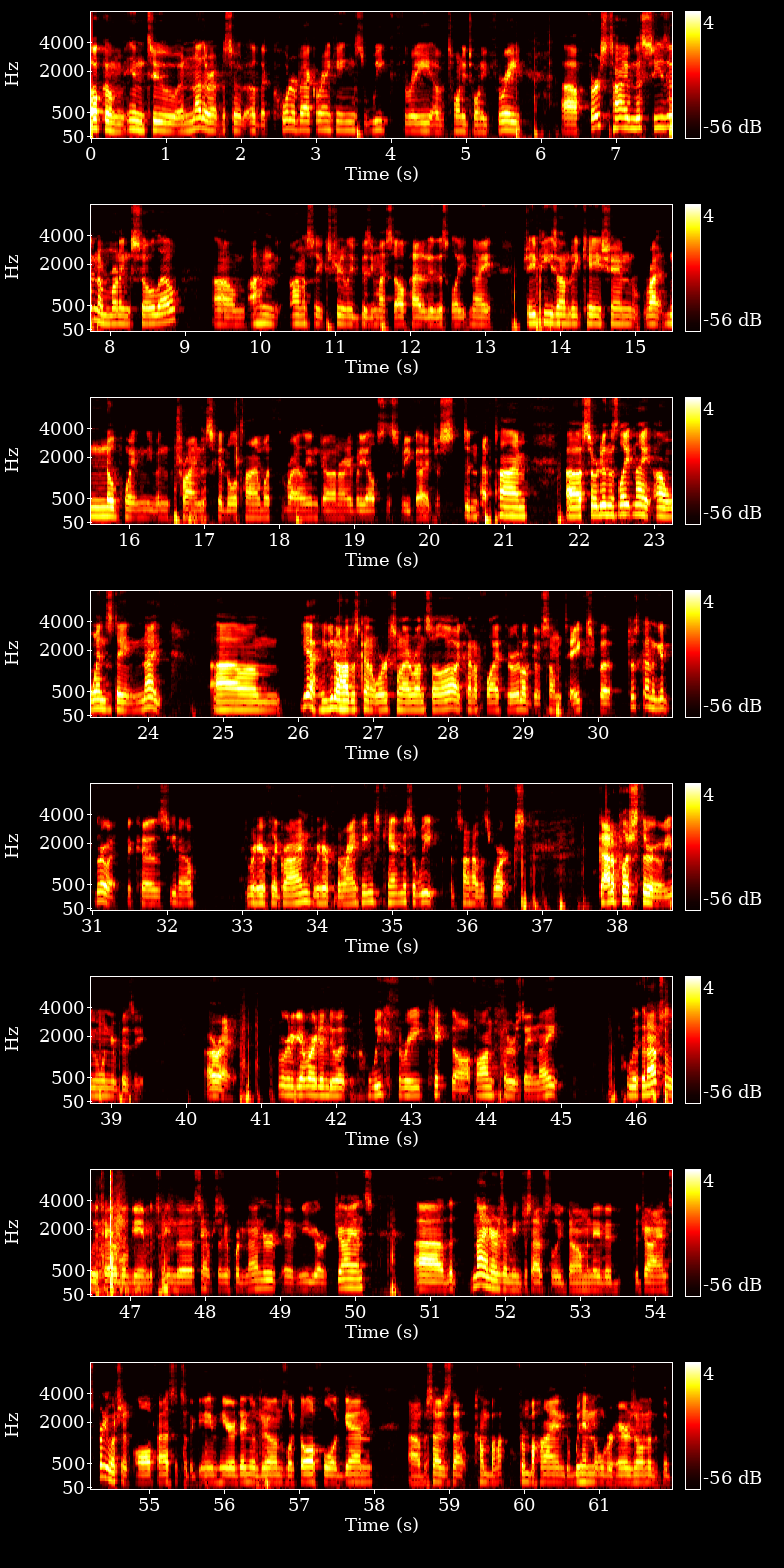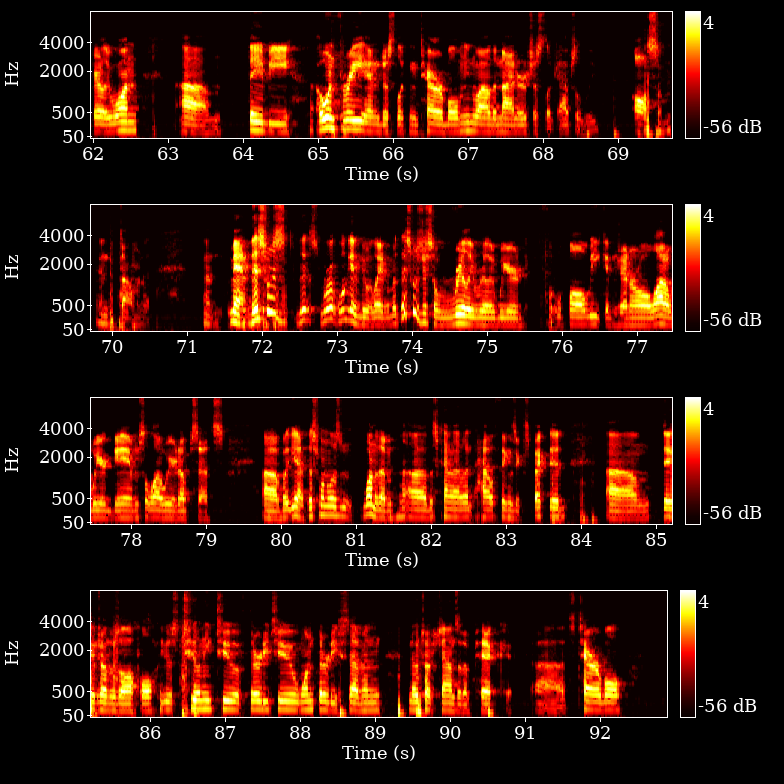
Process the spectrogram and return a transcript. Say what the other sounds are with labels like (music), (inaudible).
Welcome into another episode of the quarterback rankings, week three of 2023. Uh, first time this season, I'm running solo. Um, I'm honestly extremely busy myself. Had to do this late night. JP's on vacation. Right, no point in even trying to schedule a time with Riley and John or anybody else this week. I just didn't have time. Uh, so we're doing this late night on Wednesday night. Um, yeah, you know how this kind of works when I run solo. I kind of fly through it. I'll give some takes, but just kind of get through it because, you know, we're here for the grind. We're here for the rankings. Can't miss a week. That's not how this works. Got to push through, even when you're busy. All right, we're going to get right into it. Week three kicked off on Thursday night with an absolutely terrible game between the San Francisco 49ers and New York Giants. Uh, the Niners, I mean, just absolutely dominated the Giants pretty much in all facets of the game here. Daniel Jones looked awful again. Uh, besides that, come from behind win over Arizona that they barely won. Um, they'd be 0 3 and just looking terrible. Meanwhile, the Niners just look absolutely awesome and dominant. And man, this was this. We'll get into it later, but this was just a really, really weird football week in general. A lot of weird games, a lot of weird upsets. Uh, but yeah, this one wasn't one of them. Uh, this kind of went how things expected. Um, Daniel Jones was awful. He was 22 of 32, 137, no touchdowns and a pick. Uh, it's terrible.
